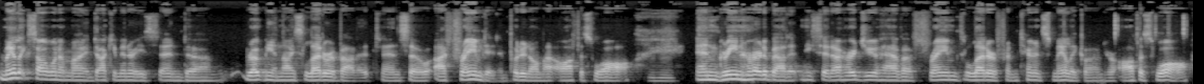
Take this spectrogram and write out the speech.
Malick saw one of my documentaries and um, wrote me a nice letter about it, and so I framed it and put it on my office wall. Mm-hmm. And Green heard about it, and he said, "I heard you have a framed letter from Terrence Malick on your office wall."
